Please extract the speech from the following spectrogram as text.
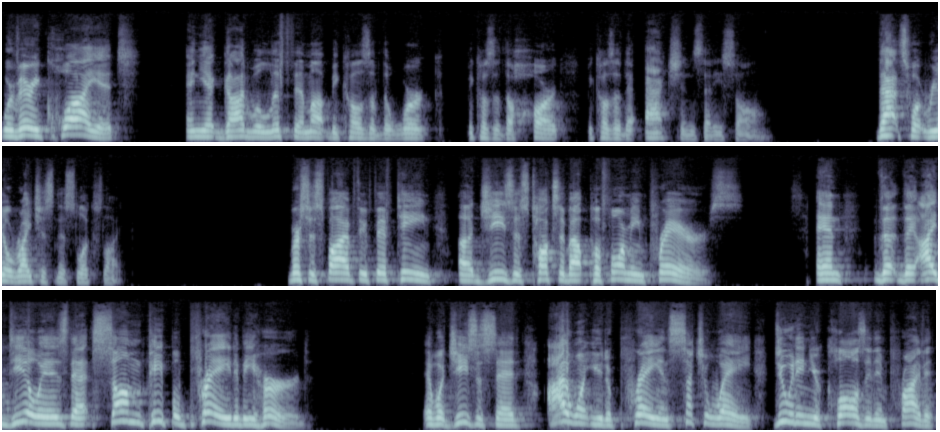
were very quiet, and yet God will lift them up because of the work, because of the heart, because of the actions that he saw. That's what real righteousness looks like. Verses 5 through 15, uh, Jesus talks about performing prayers. And the, the ideal is that some people pray to be heard. And what Jesus said, I want you to pray in such a way, do it in your closet in private,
